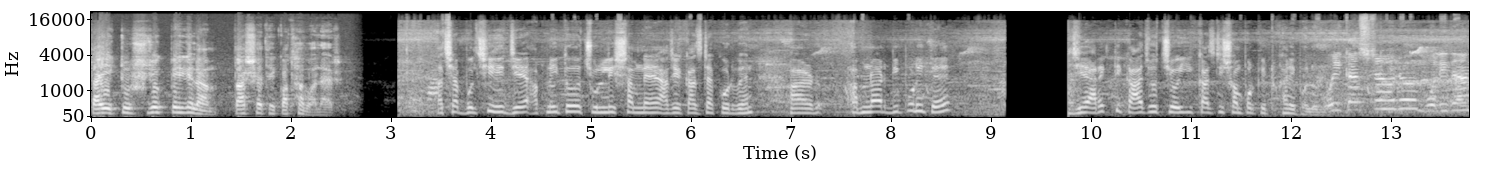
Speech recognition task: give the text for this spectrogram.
তাই একটু সুযোগ পেয়ে গেলাম তার সাথে কথা বলার। আচ্ছা বলছি যে আপনি তো চল্লিশ সামনে আজকে কাজটা করবেন। আর আপনার বিপরীতে যে আরেকটি কাজ হচ্ছে, ওই কাজটি সম্পর্কে একটুখানি বলুন। ওই কাজটা হলো বলিদান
